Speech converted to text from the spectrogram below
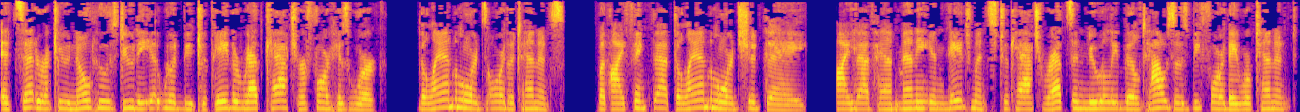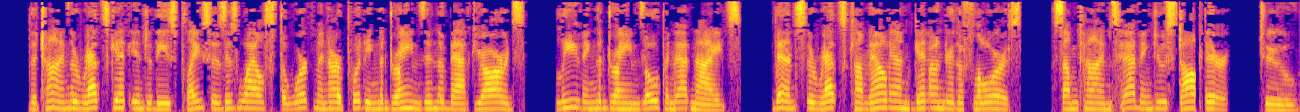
etc. to know whose duty it would be to pay the rat catcher for his work, the landlords or the tenants. But I think that the landlord should pay. I have had many engagements to catch rats in newly built houses before they were tenant. The time the rats get into these places is whilst the workmen are putting the drains in the backyards, leaving the drains open at nights. Thence the rats come out and get under the floors, sometimes having to stop there, too,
